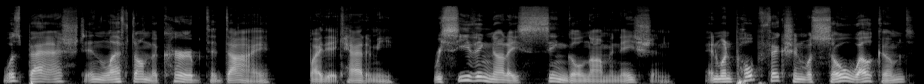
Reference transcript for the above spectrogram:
was bashed and left on the curb to die by the Academy, receiving not a single nomination. And when Pulp Fiction was so welcomed,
